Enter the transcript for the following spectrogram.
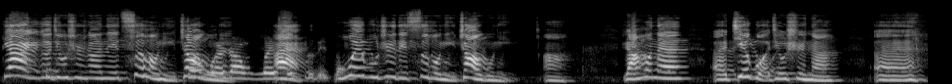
第二一个就是说呢，伺候你、照顾你，哎，无微不至的伺候你、照顾你啊。然后呢，呃，结果就是呢，呃，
